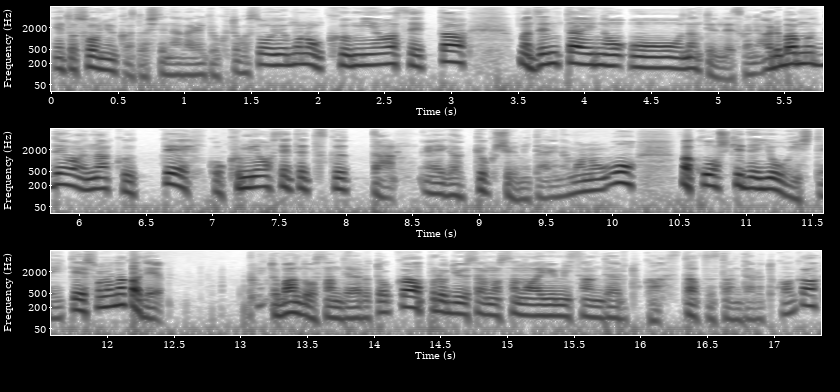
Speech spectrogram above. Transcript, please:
えっと、挿入歌として流れる曲とか、そういうものを組み合わせた、まあ、全体の、なんていうんですかね、アルバムではなくて、こう、組み合わせて作った、えー、楽曲集みたいなものを、まあ、公式で用意していて、その中で、えっと、坂東さんであるとか、プロデューサーの佐野亜裕美さんであるとか、 STUTSさんであるとかが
